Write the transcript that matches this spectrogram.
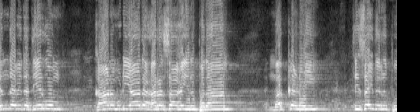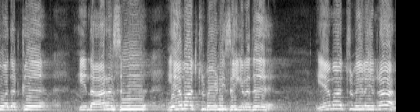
எந்தவித தீர்வும் காண முடியாத அரசாக இருப்பதால் மக்களை திசை திருப்புவதற்கு இந்த அரசு ஏமாற்று வேலை செய்கிறது. ஏமாற்று வேலை என்றால்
